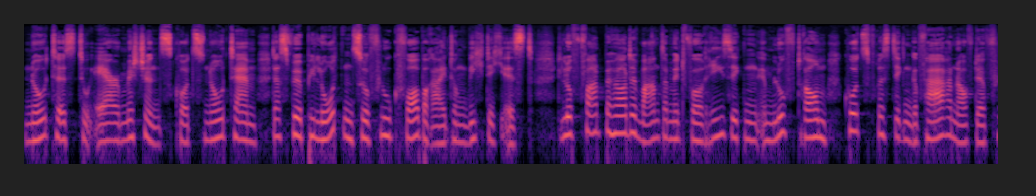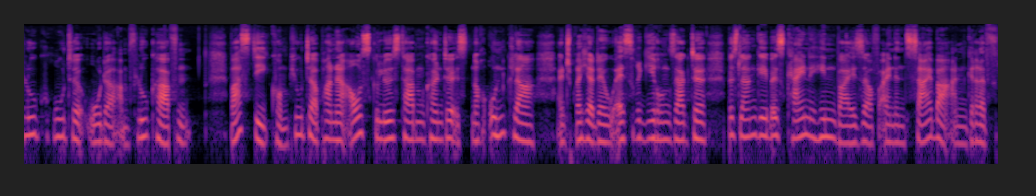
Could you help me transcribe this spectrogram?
Notice to Air Missions, kurz NOTAM, das für Piloten zur Flugvorbereitung wichtig ist. Die Luftfahrtbehörde warnt damit vor Risiken im Luftraum, kurzfristigen Gefahren auf der Flugroute oder am Flughafen. Was die Computerpanne ausgelöst haben könnte, ist noch unklar. Ein Sprecher der US-Regierung sagte, bislang gebe es keine Hinweise auf einen Cyberangriff.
